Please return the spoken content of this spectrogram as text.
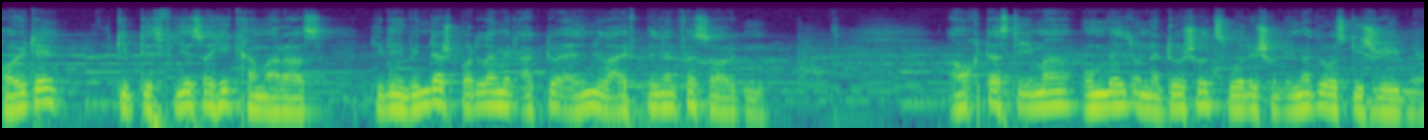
Heute gibt es vier solche Kameras, die den Wintersportler mit aktuellen Live-Bildern versorgen. Auch das Thema Umwelt- und Naturschutz wurde schon immer groß geschrieben.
